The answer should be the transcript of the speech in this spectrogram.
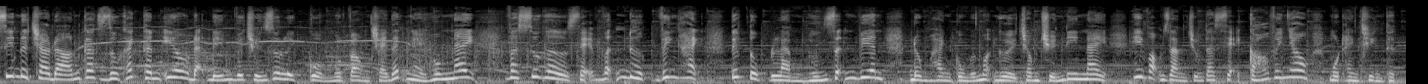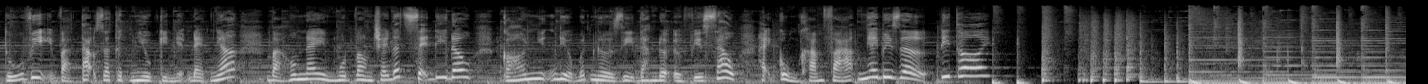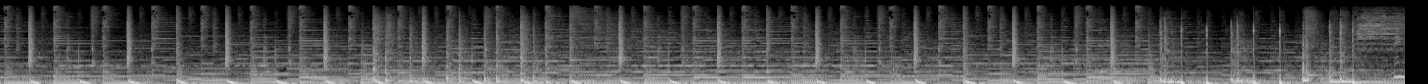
Xin được chào đón các du khách thân yêu đã đến với chuyến du lịch của một vòng trái đất ngày hôm nay và Sugar sẽ vẫn được vinh hạnh tiếp tục làm hướng dẫn viên, đồng hành cùng với mọi người trong chuyến đi này. Hy vọng rằng chúng ta sẽ có với nhau một hành trình thật thú vị và tạo ra thật nhiều kỷ niệm đẹp nhé. Và hôm nay một vòng trái đất sẽ đi đâu? Có những điều bất ngờ gì đang đợi ở phía sau? Hãy cùng khám phá ngay bây giờ. Đi thôi!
